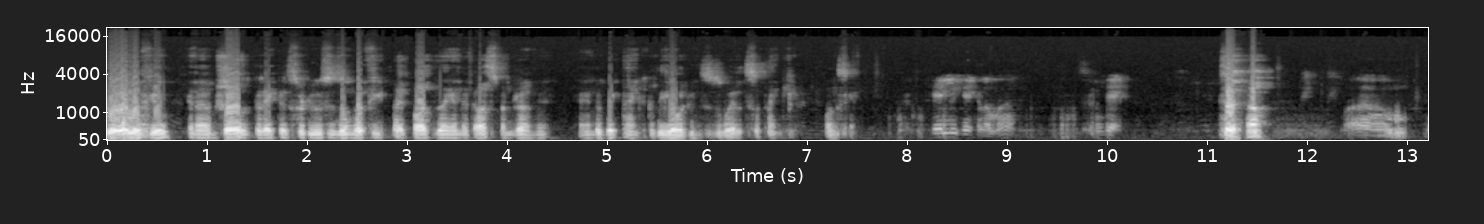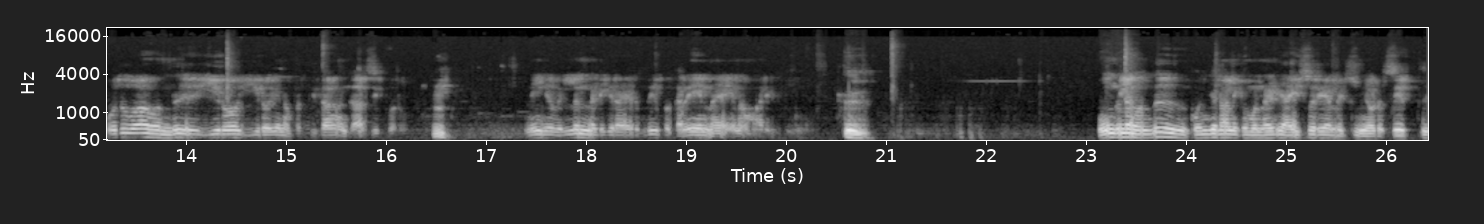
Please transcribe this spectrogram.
to all of you ஏன்னா ஐம் ஷோர் டிரெக்டர்ஸ் ப்ரொடியூசர்ஸ் உங்க ஃபீட்பேக் பார்த்து தான் என்ன காஸ்ட் பண்றாங்க. And big thank you to the audience as well. So thank you once again கேள்வி கேட்கலாமா? சார் ஆ. பொதுவாக வந்து ஹீரோ ஹீரோயினை பற்றி தான் காசிப் வரும் வில்லன் நடிகராக இருந்து இப்போ கதையின் நாயகனா மாறி இருக்கீங்க உங்களை வந்து கொஞ்ச நாளைக்கு முன்னாடி ஐஸ்வர்யா லட்சுமியோட சேர்த்து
